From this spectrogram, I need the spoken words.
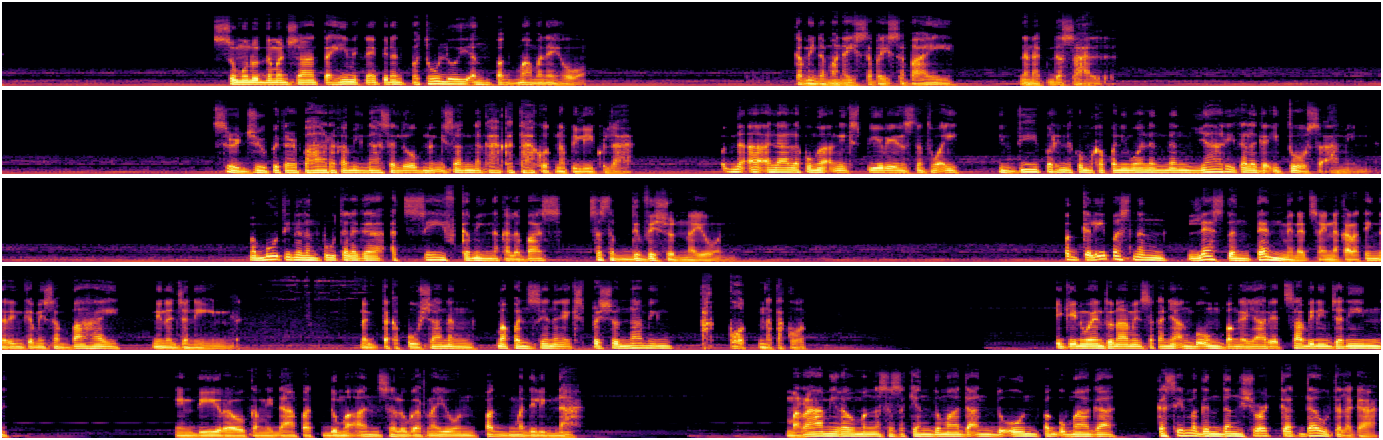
Sumunod naman siya tahimik na ipinagpatuloy ang pagmamaneho. Kami naman ay sabay-sabay na nagdasal. Sir Jupiter, para kaming nasa loob ng isang nakakatakot na pelikula. Pag naaalala ko nga ang experience na to ay hindi pa rin ako makapaniwalang nangyari talaga ito sa amin. Mabuti na lang po talaga at safe kaming nakalabas sa subdivision na yon. Pagkalipas ng less than 10 minutes ay nakarating na rin kami sa bahay ni na Janine. Nagtaka po siya nang mapansin ang ekspresyon naming takot na takot. Ikinuwento namin sa kanya ang buong pangyayari at sabi ni Janine, hindi raw kami dapat dumaan sa lugar na yun pag madilim na. Marami raw mga sasakyang dumadaan doon pag umaga kasi magandang shortcut daw talaga.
